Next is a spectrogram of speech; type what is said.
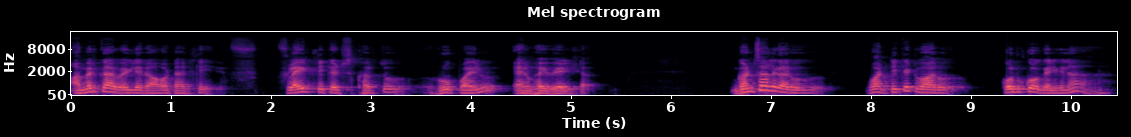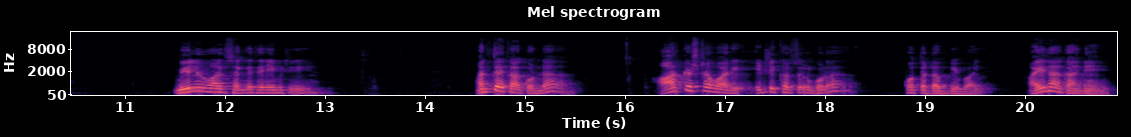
అమెరికా వెళ్ళి రావటానికి ఫ్లైట్ టికెట్స్ ఖర్చు రూపాయలు ఎనభై వేలట. ఘంటసాల గారు వారి టికెట్ వారు కొనుక్కోగలిగిన మిగిలిన వారి సంగతి ఏమిటి? అంతేకాకుండా ఆర్కెస్ట్రా వారి ఇంటి ఖర్చులు కూడా కొంత డబ్బు ఇవ్వాలి. అయినా కానీ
